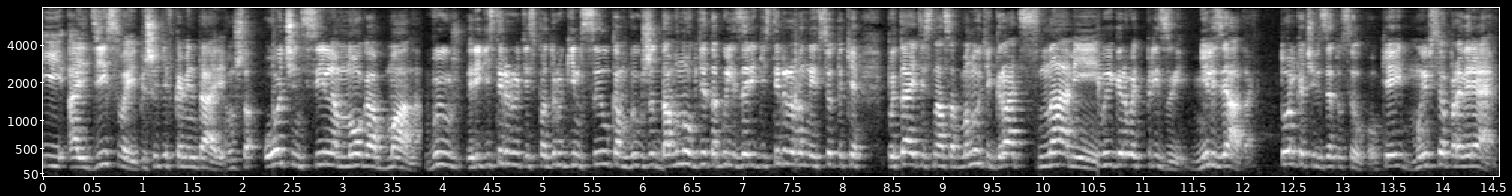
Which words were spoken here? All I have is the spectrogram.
и ID свои пишите в комментарии. Потому что очень сильно много обмана. Вы регистрируетесь по другим ссылкам, вы уже давно где-то были зарегистрированы и все-таки пытаетесь нас обмануть, играть с нами и выигрывать призы. Нельзя так. Только через эту ссылку, окей? Мы все проверяем.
